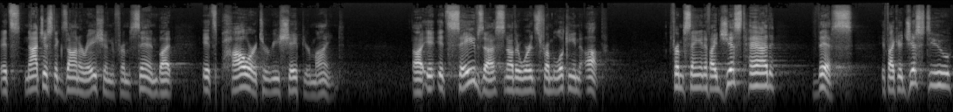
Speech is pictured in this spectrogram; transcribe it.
It's not just exoneration from sin, but its power to reshape your mind. Uh, it, it saves us, in other words, from looking up, from saying, if I just had this, if I could just do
